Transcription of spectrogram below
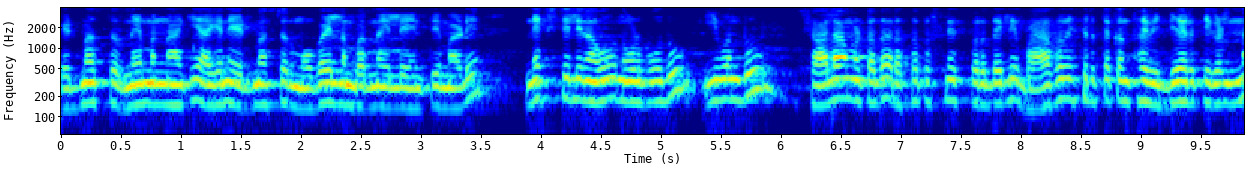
ಹೆಡ್ ಮಾಸ್ಟರ್ ನೇಮನ್ನು ಹಾಕಿ ಹಾಗೆಯೇ ಹೆಡ್ ಮಾಸ್ಟರ್ ಮೊಬೈಲ್ ನಂಬರ್ನ ಇಲ್ಲಿ ಎಂಟ್ರಿ ಮಾಡಿ. ನೆಕ್ಸ್ಟ್ ಇಲ್ಲಿ ನಾವು ನೋಡ್ಬೋದು ಈ ಒಂದು ಶಾಲಾ ಮಟ್ಟದ ರಸಪ್ರಶ್ನೆ ಸ್ಪರ್ಧೆಯಲ್ಲಿ ಭಾಗವಹಿಸಿರ್ತಕ್ಕಂಥ ವಿದ್ಯಾರ್ಥಿಗಳನ್ನ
